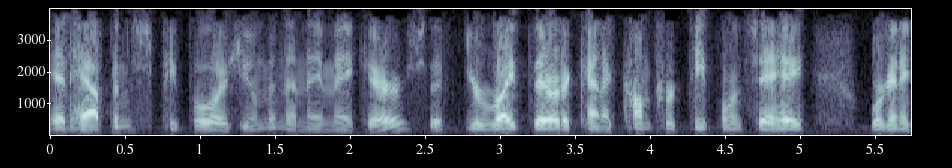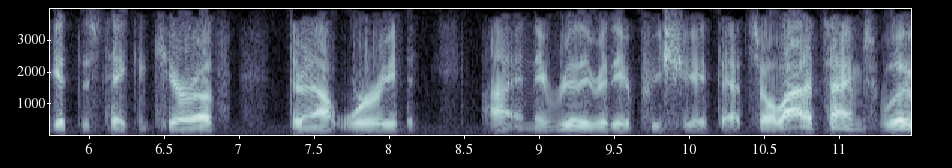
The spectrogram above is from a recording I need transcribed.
it happens people are human and they make errors that you're right there to kind of comfort people and say hey we're going to get this taken care of. They're not worried uh, and they really really appreciate that. So a lot of times we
